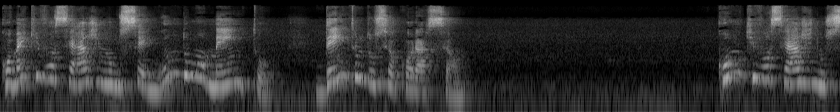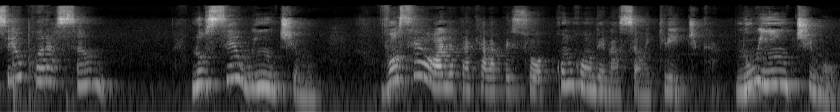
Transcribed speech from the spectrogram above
Como é que você age num segundo momento dentro do seu coração? Como que você age no seu coração? No seu íntimo, você olha para aquela pessoa com condenação e crítica? No íntimo.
